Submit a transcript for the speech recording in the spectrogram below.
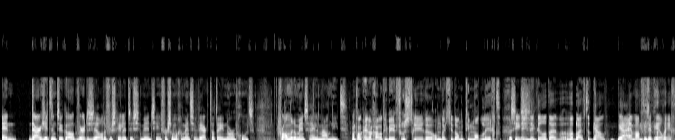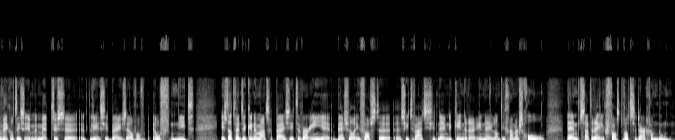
En daar zitten natuurlijk ook weer dezelfde verschillen tussen mensen in. Voor sommige mensen werkt dat enorm goed, voor andere mensen helemaal niet. Want dan, en dan gaat het je weer frustreren, omdat je dan op die mat ligt. Precies. En je denkt de hele tijd, wa- waar blijft het Ja. nou? Ja, en wat natuurlijk heel ingewikkeld is in, met tussen het zit bij jezelf of, of niet, is dat we natuurlijk in een maatschappij zitten waarin je best wel in vaste eh, situaties zit. Neem de kinderen in Nederland, die gaan naar school en het staat redelijk vast wat ze daar gaan doen.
